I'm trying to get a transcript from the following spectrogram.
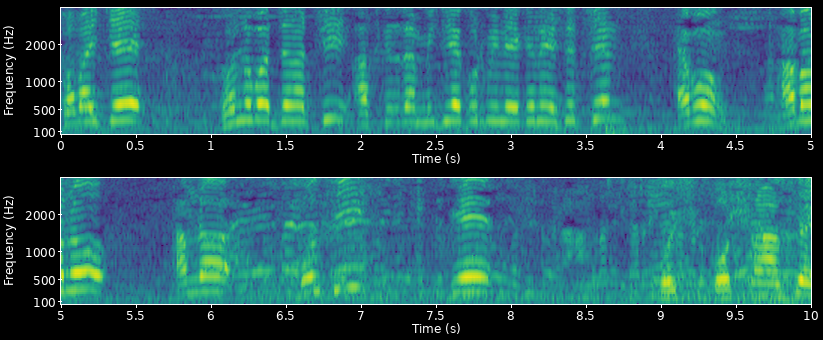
সবাইকে ধন্যবাদ জানাচ্ছি। আজকে যারা মিডিয়া কর্মীরা এখানে এসেছেন এবং আবারও আমরা বলছি যে প্রশ্ন আছে?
